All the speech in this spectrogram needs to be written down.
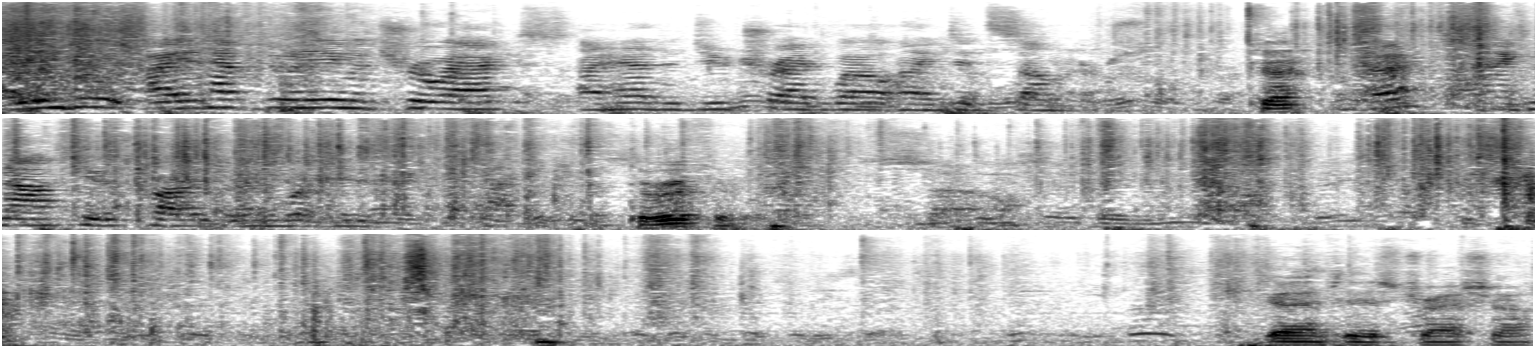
I didn't do I to with Truax. I had to do Treadwell and I did Sumners. Okay, Okay? And Ignacio's cards and what his package was. terrific. So Got into this trash out.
